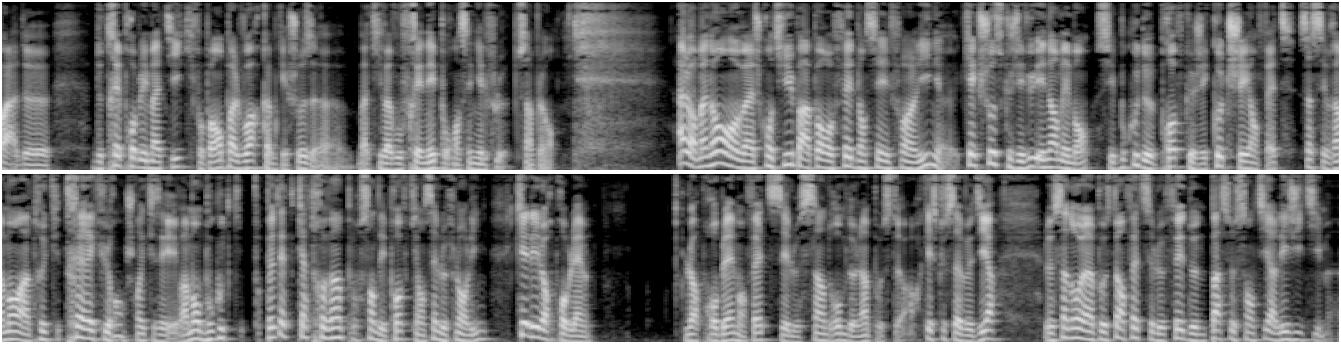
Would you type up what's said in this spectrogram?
voilà de de très problématique. Il faut vraiment pas le voir comme quelque chose euh, bah, qui va vous freiner pour enseigner le fleu, tout simplement. Alors maintenant, bah, je continue par rapport au fait de l'enseigner le en ligne. Quelque chose que j'ai vu énormément, c'est beaucoup de profs que j'ai coachés en fait. Ça c'est vraiment un truc très récurrent. Je crois que c'est vraiment beaucoup de, peut-être 80% des profs qui enseignent le fleu en ligne. Quel est leur problème? Leur problème en fait, c'est le syndrome de l'imposteur. Alors qu'est-ce que ça veut dire? Le syndrome de l'imposteur en fait, c'est le fait de ne pas se sentir légitime.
